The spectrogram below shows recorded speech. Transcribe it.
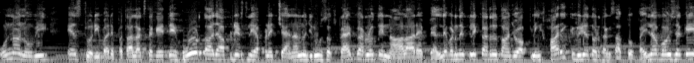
ਉਹਨਾਂ ਨੂੰ ਵੀ ਇਸ ਸਟੋਰੀ ਬਾਰੇ ਪਤਾ ਲੱਗ ਸਕੇ। ਤੇ ਹੋਰ ਤਾਜ਼ਾ ਅਪਡੇਟਸ ਲਈ ਆਪਣੇ ਚੈਨਲ ਨੂੰ ਜ਼ਰੂਰ ਸਬਸਕ੍ਰਾਈਬ ਕਰ ਲਓ ਤੇ ਨਾਲ ਆ ਰਹੇ ਬੈਲ ਦੇ ਬਟਨ ਤੇ ਕਲਿੱਕ ਕਰ ਦਿਓ ਤਾਂ ਜੋ ਆਪਣੀ ਹਰ ਇੱਕ ਵੀਡੀਓ ਤੁਹਾਡੇ ਤੱਕ ਸਭ ਤੋਂ ਪਹਿਲਾਂ ਪਹੁੰਚ ਸਕੇ।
